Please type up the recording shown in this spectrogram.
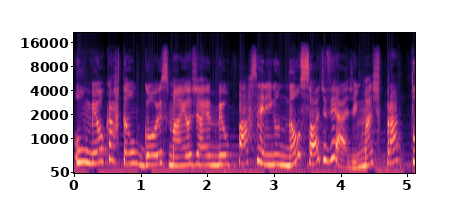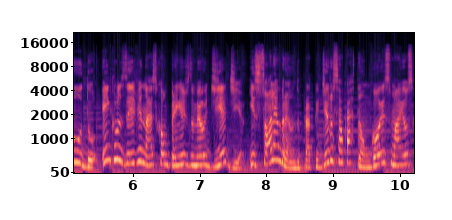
O meu cartão Go Smile já é meu parceirinho não só de viagem, mas para tudo, inclusive nas comprinhas do meu dia a dia. E só lembrando, para pedir o seu cartão Go Smiles,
